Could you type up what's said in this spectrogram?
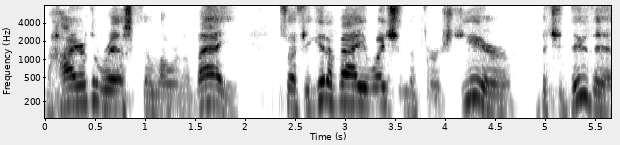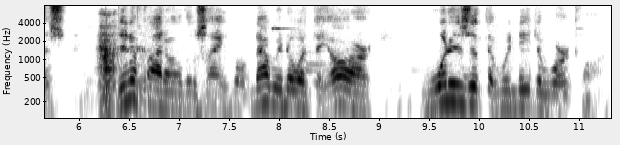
The higher the risk, the lower the value. So if you get a valuation the first year that you do this, uh-huh. identified all those things. Well, now we know what they are. What is it that we need to work on?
